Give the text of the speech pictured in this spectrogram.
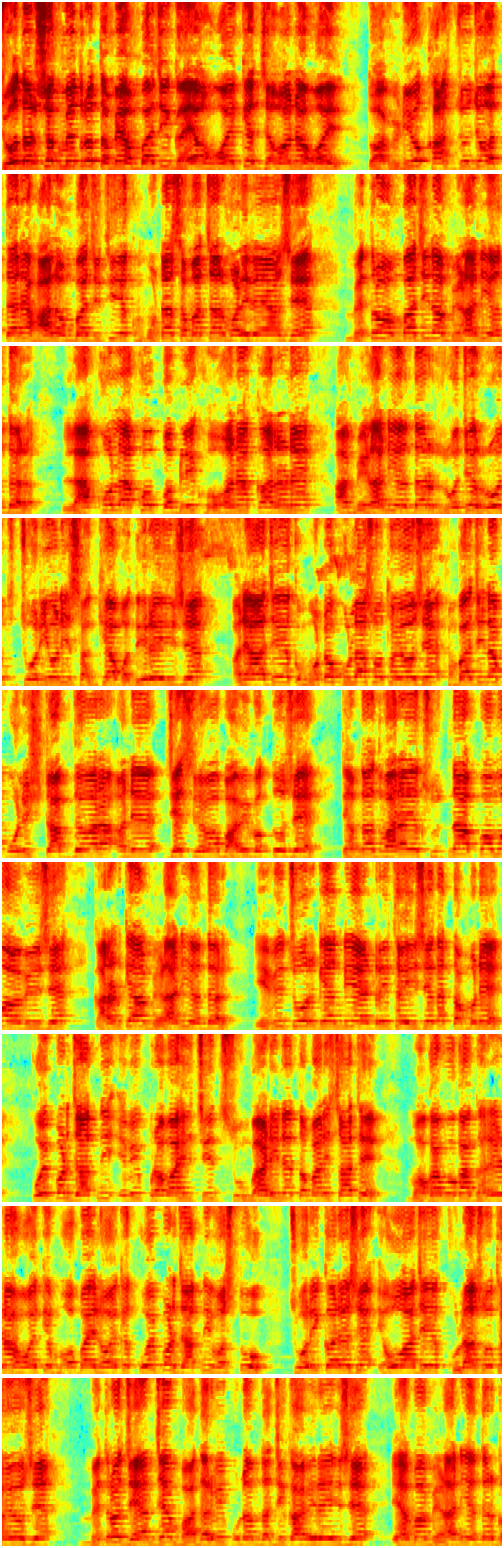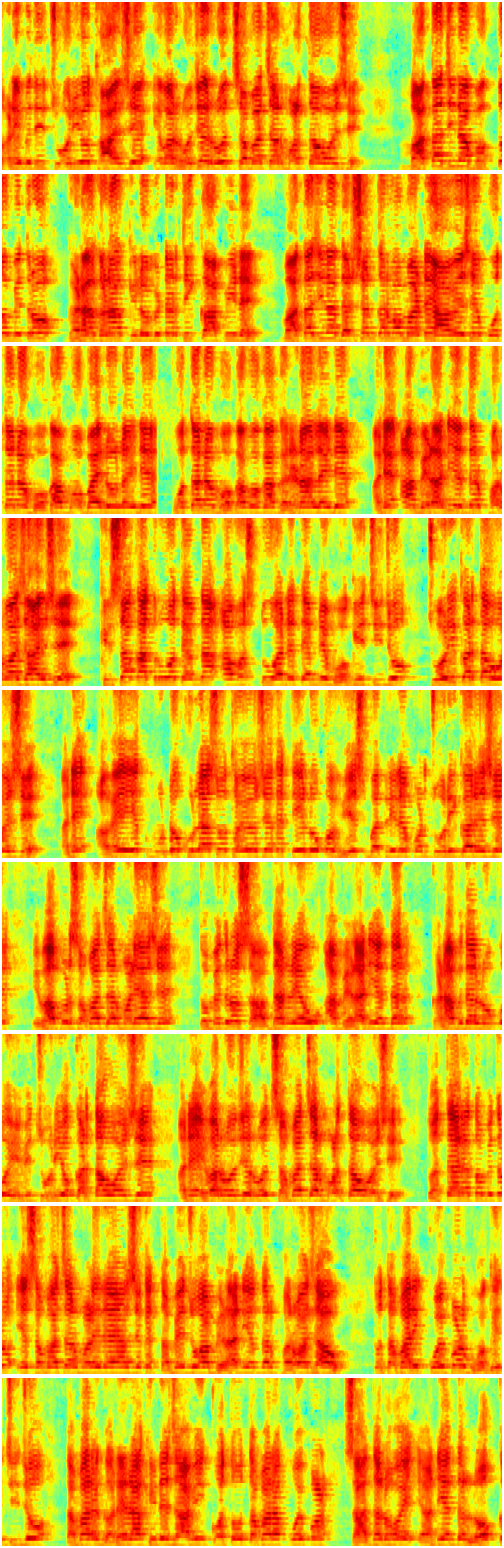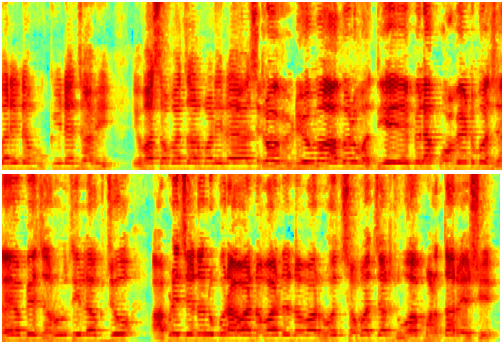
જો દર્શક મિત્રો તમે અંબાજી ગયા હોય કે જવાના હોય, તો આ વીડિયો ખાસ જોજો. અત્યારે હાલ અંબાજીથી એક મોટા સમાચાર મળી રહ્યા છે. મિત્રો, અંબાજીના મેળાની અંદર લાખો લાખો પબ્લિક હોવાના કારણે આ મેળાની અંદર રોજે રોજ ચોરીઓની સંખ્યા વધી રહી છે અને આજે એક મોટો ખુલાસો થયો છે. અંબાજીના પોલીસ સ્ટાફ દ્વારા અને જે સેવા ભાવિ ભક્તો છે, તેમના દ્વારા એક સૂચના આપવામાં આવી છે. કારણ કે આ મેળાની અંદર એવી ચોર ગેંગની એન્ટ્રી થઈ છે કે તમને કોઈ પણ જાતની એવી પ્રવાહી ચીજ સુંઘાડીને તમારી સાથે મોઘા મોઘા ઘરેણા હોય કે મોબાઈલ હોય કે કોઈ પણ જાતની વસ્તુઓ ચોરી કરે છે, એવો આજે એક ખુલાસો થયો છે. મિત્રો, જેમ જેમ ભાદરવી પૂનમ નજીક આવી રહી છે, એમ મેળાની અંદર ઘણી બધી ચોરીઓ થાય છે, એવા રોજે રોજ સમાચાર મળતા હોય છે. માતાજીના ભક્તો મિત્રો ઘણા ઘણા કિલોમીટરથી કાપીને માતાજીના દર્શન કરવા માટે આવે છે, પોતાના મોઘા મોબાઈલો લઈને, પોતાના મોઘા મોઘા ઘરેણા લઈને અને આ મેળાની અંદર ફરવા જાય છે. ખિસ્સા કાતરુઓ તેમના આ વસ્તુ અને તેમની મોંઘી ચીજો ચોરી કરતા હોય છે. અને હવે એક મોટો ખુલાસો થયો છે કે તે લોકો વેશ બદલીને પણ ચોરી કરે છે. એવા પણ સમાચાર મળ્યા છે. તો મિત્રો, સાવધાન રહેવું. આ મેળાની અંદર ઘણા બધા લોકો એવી ચોરીઓ કરતા હોય છે અને એવા રોજે રોજ સમાચાર મળતા હોય છે. તો અત્યારે તો મિત્રો, એ સમાચાર મળી રહ્યા છે કે તમે જો આ મેળાની અંદર ફરવા જાઓ તો તમારી કોઈ પણ મોંઘી ચીજો તમારે ઘરે રાખીને જાવી કો તો તમારા કોઈ પણ સાધન હોય, એની અંદર લોક કરીને મૂકીને જાવી. એવા સમાચાર મળી રહ્યા છે. મિત્રો, વિડીયોમાં આગળ વધીએ, એ પહેલા કોમેન્ટમાં જય અમે જરૂરથી લખજો. આપણી ચેનલ ઉપર આવા નવા ને નવા રોજ સમાચાર જોવા મળતા રહેશે.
